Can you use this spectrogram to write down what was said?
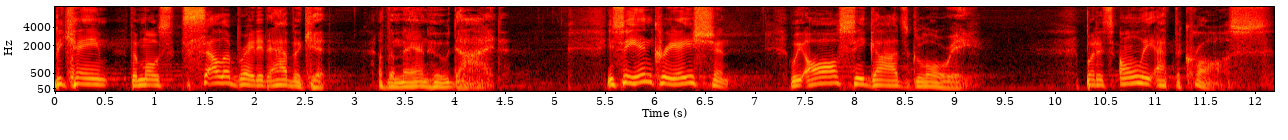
became the most celebrated advocate of the man who died. You see, in creation, we all see God's glory, but it's only at the cross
